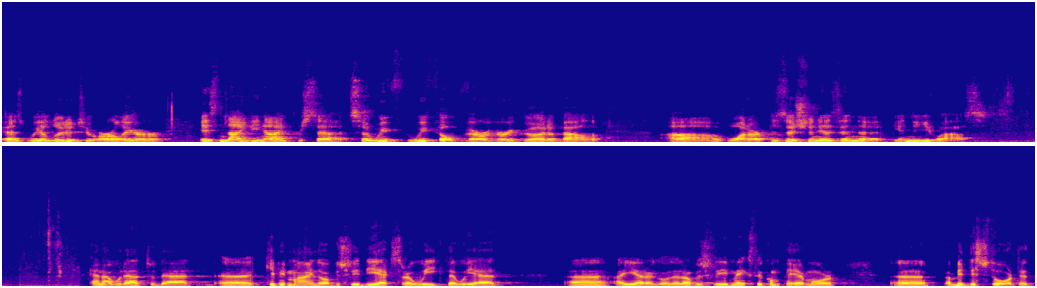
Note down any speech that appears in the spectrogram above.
as we alluded to earlier, is 99%. So we we feel very very good about uh, what our position is in the in the U.S. And I would add to that, uh, keep in mind, obviously, the extra week that we had uh, a year ago that obviously makes the compare more a bit distorted.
